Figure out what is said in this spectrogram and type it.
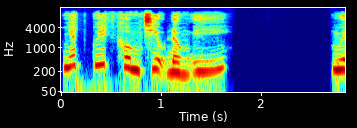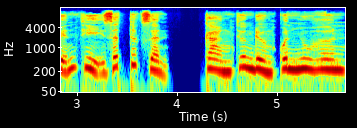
nhất quyết không chịu đồng ý. Nguyễn Thị rất tức giận, càng thương đường quân nhu hơn,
